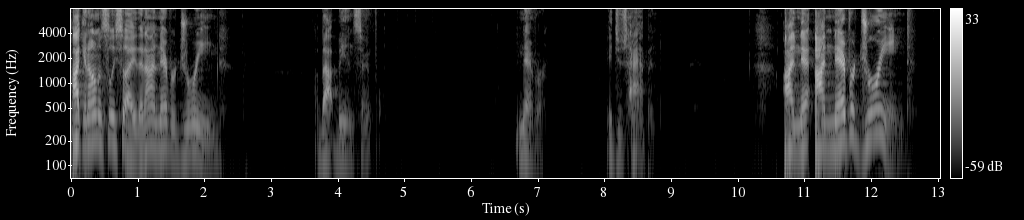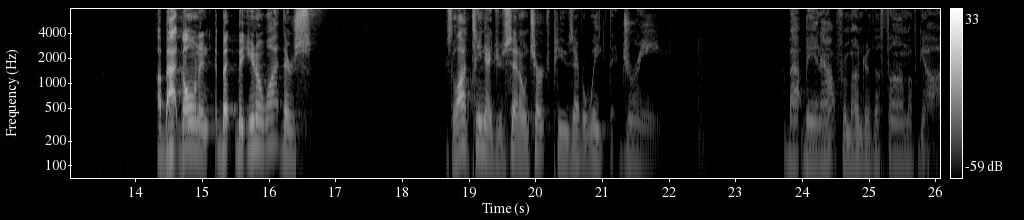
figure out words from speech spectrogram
I can honestly say that i never dreamed about being sinful. Never. It just happened. I, ne- I never dreamed about going in, but, but you know what? There's, there's a lot of teenagers sit on church pews every week that dream about being out from under the thumb of God.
